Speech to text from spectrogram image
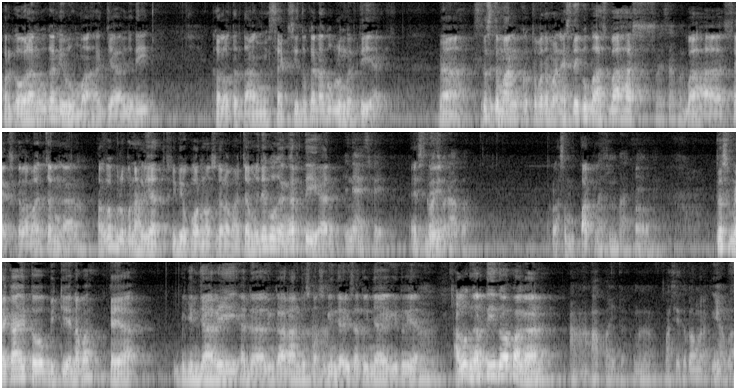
pergaulanku kan di rumah aja, jadi kalau tentang seks itu kan aku belum ngerti ya. Nah, terus teman teman-teman SD ku bahas-bahas Bahas seks segala macam kan. Aku belum pernah lihat video porno segala macam, jadi aku nggak ngerti kan. Ini SD. SD. Kelas berapa? Kelas 4 lah. Kelas 4. Heeh. Terus mereka itu bikin apa? Kayak bikin jari ada lingkaran terus masukin jari satunya gitu ya. Aku ngerti itu apa kan? Apa itu pas itu kau ngerti apa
